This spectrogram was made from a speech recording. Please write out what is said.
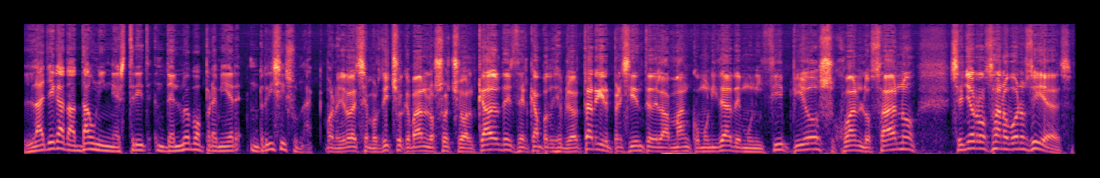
la llegada a Downing Street del nuevo premier Rishi Sunak. Bueno, ya les hemos dicho que van los ocho alcaldes del campo de Gibraltar y el presidente de la Mancomunidad de Municipios, Juan Lozano. Señor Lozano, buenos días.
